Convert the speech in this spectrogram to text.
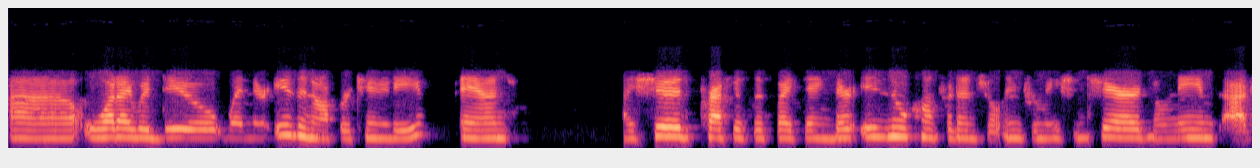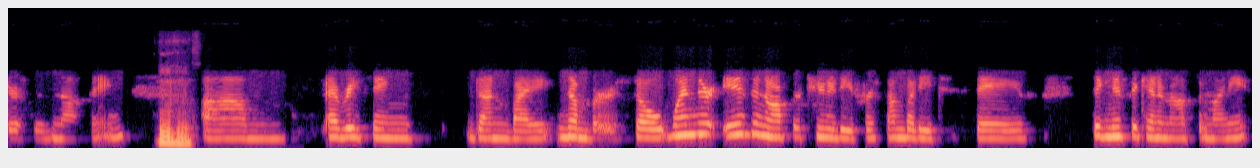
uh, what I would do when there is an opportunity. And I should preface this by saying there is no confidential information shared, no names, addresses, nothing. Mm-hmm. Um, everything's done by numbers. So when there is an opportunity for somebody to save significant amounts of money,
